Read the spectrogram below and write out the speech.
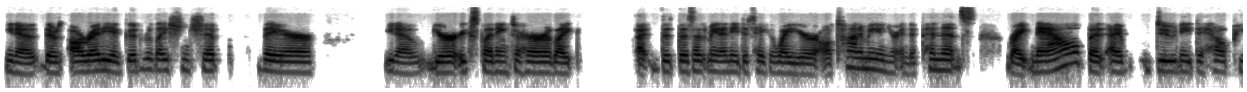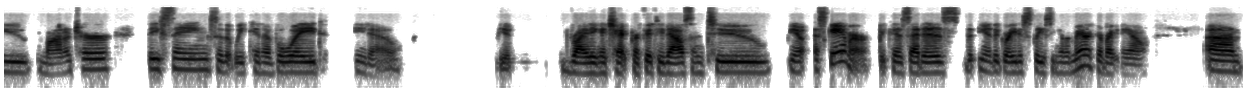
you know there's already a good relationship there you know you're explaining to her like this doesn't mean I need to take away your autonomy and your independence right now, but I do need to help you monitor these things so that we can avoid, you know, writing a check for fifty thousand to you know a scammer because that is you know the greatest fleecing of America right now. Um,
